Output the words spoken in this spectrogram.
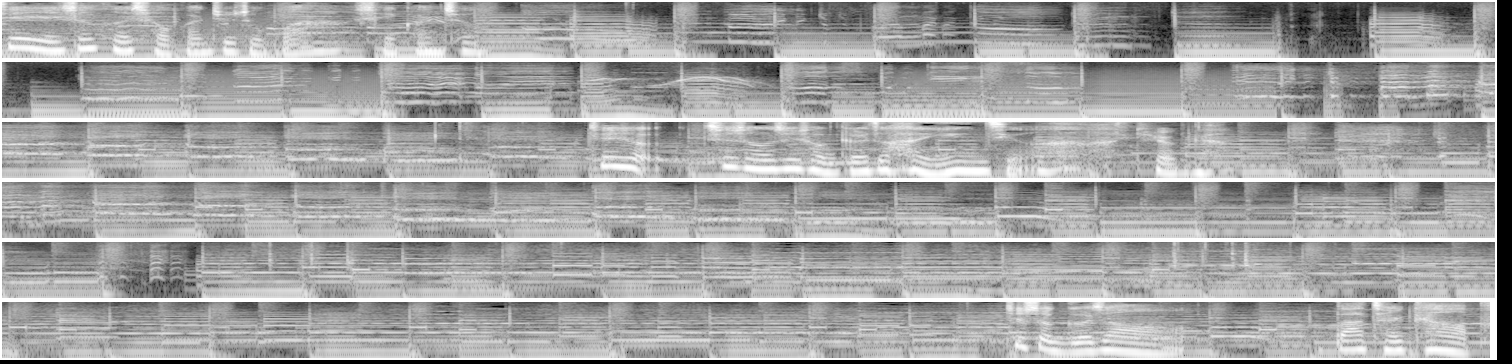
谢谢人生何求关注主播啊，谁关注？这首这首这首歌就很应景啊，这首歌。首歌叫《Buttercup》。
